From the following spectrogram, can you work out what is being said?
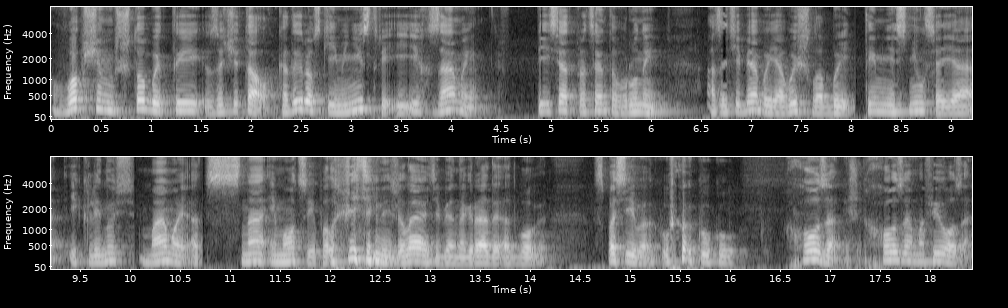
В общем, чтобы ты зачитал, кадыровские министры и их замы 50% руны, а за тебя бы я вышла бы. Ты мне снился, я и клянусь мамой от сна эмоций положительные, желаю тебе награды от Бога. Спасибо, Куку. -ку. Хоза пишет, Хоза мафиоза.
